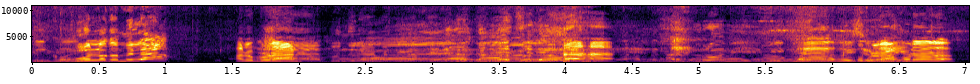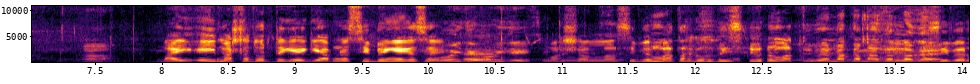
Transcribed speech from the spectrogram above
কি কয় বল লাগে মিলা। আর উপরান হ্যাঁ হয়েছে উপরান ভাই। এই মাছটা ধরতে গিয়ে কি আপনার ছিপ ভেঙে গেছে? মাসাল্লাহ ছিপের মাথা শিবের মাথা। শিবের মাথা মাথার লগে। ছিপের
